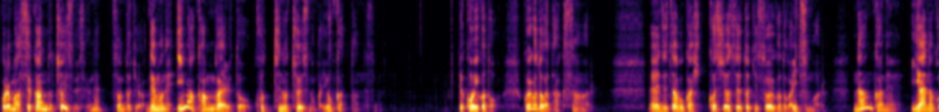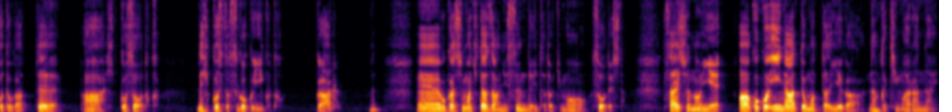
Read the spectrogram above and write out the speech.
これまあ second choice ですよね。その時は。でもね今考えるとこっちのチョイスの方が良かったんです。でこういうこと。こういうことがたくさんある、えー実は僕は引っ越しをする時そういうことがいつもある。なんかね嫌なことがあってああ引っ越そうとか。で引っ越すとすごくいいことがある、ね。えー僕は下北沢に住んでいた時もそうでした。最初の家ああここいいなって思った家がなんか決まらない。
